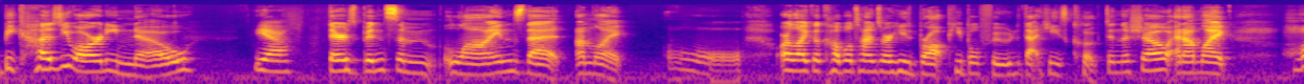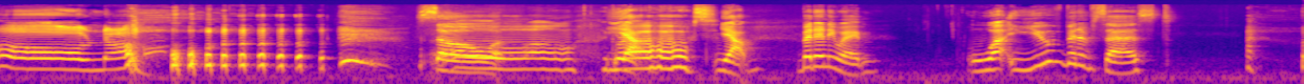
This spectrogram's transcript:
because you already know, Yeah. there's been some lines that I'm like, "Oh." Or like a couple times where he's brought people food that he's cooked in the show and I'm like, "Oh no." so, Oh, yeah. yeah. But anyway, what you've been obsessed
